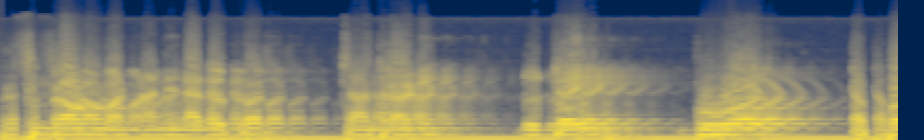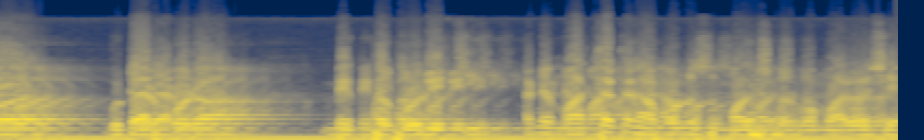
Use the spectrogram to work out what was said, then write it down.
પ્રથમ રાઉન્ડમાં નાની નાગલપર ચાંદ્રાણી દુધઈ ભુવળ ટપ્પર બુડારપુરા મેઘપર અને માથક ગામોનો સમાવેશ કરવામાં આવ્યો છે.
